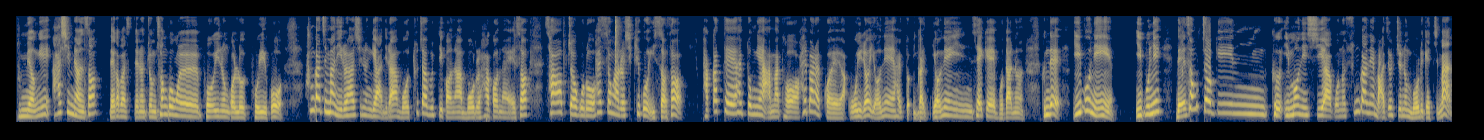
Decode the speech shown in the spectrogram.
분명히 하시면서 내가 봤을 때는 좀 성공을 보이는 걸로 보이고 한 가지만 일을 하시는 게 아니라 뭐 투잡을 뛰거나 뭐를 하거나 해서 사업적으로 활성화를 시키고 있어서 바깥의 활동이 아마 더 활발할 거예요. 오히려 연애 활동, 그러니까 연예인 세계보다는. 근데 이분이, 이분이 내성적인 그 임원희 씨하고는 순간에 맞을 줄은 모르겠지만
